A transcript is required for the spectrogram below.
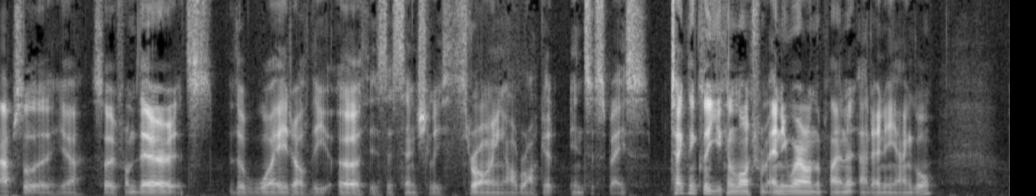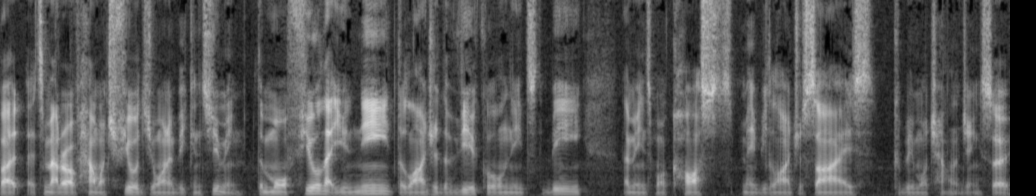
Absolutely, yeah. So from there, it's the weight of the Earth is essentially throwing our rocket into space. Technically, you can launch from anywhere on the planet at any angle, but it's a matter of how much fuel do you want to be consuming. The more fuel that you need, the larger the vehicle needs to be, that means more costs, maybe larger size, could be more challenging. So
